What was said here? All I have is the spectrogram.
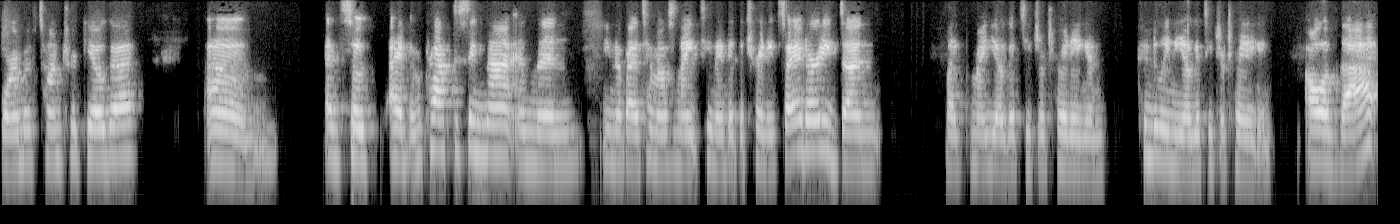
form of tantric yoga. Um, and so I had been practicing that. And then, you know, by the time I was 19, I did the training. So I had already done like my yoga teacher training and Kundalini yoga teacher training and all of that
